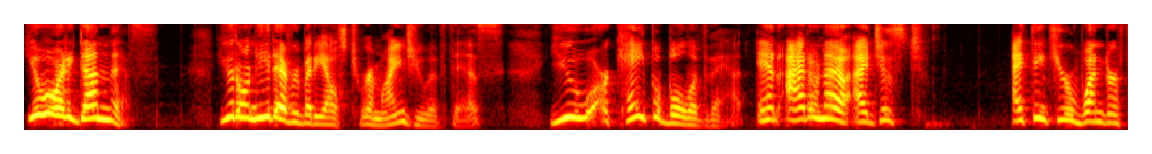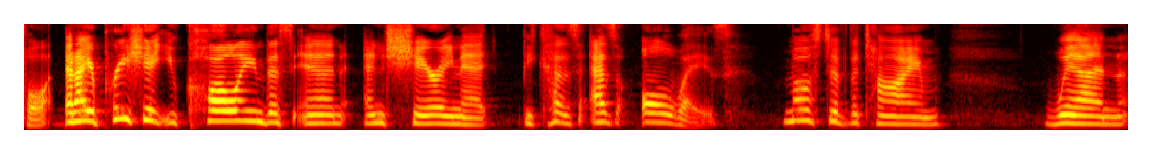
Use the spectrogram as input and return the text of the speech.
you've already done this. You don't need everybody else to remind you of this. You are capable of that. And I don't know, I just I think you're wonderful. And I appreciate you calling this in and sharing it because as always, most of the time when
